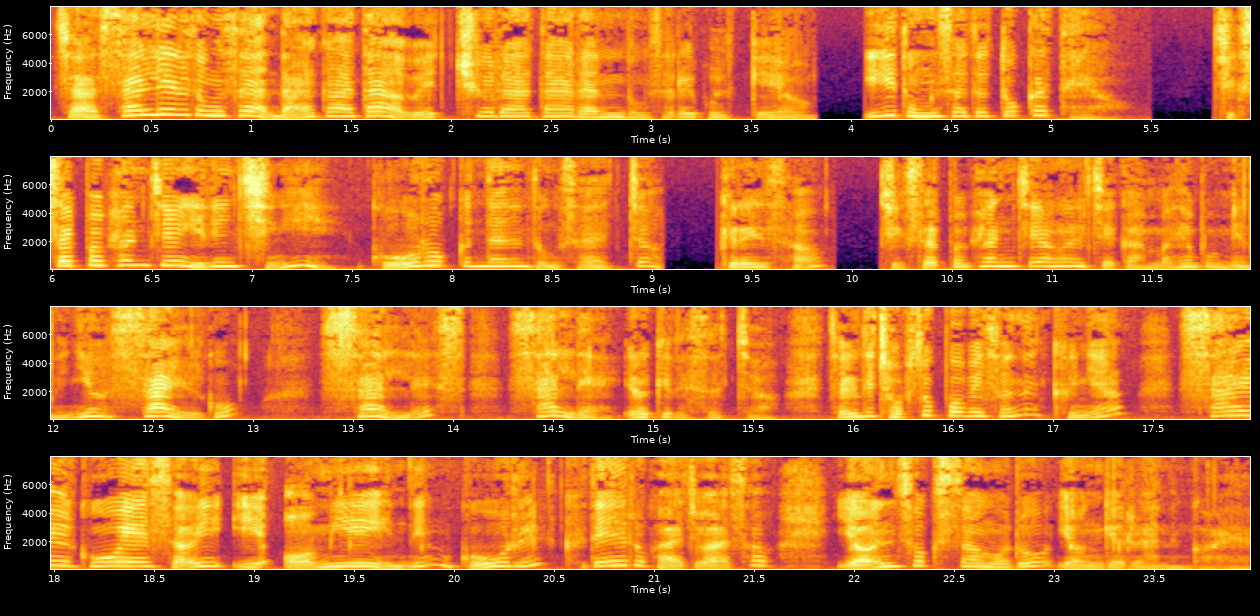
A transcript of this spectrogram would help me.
자, 살릴 동사 나가다, 외출하다라는 동사를 볼게요. 이 동사도 똑같아요. 직설법 현지형 1인칭이 고로 끝나는 동사였죠. 그래서 직설법 현지형을 제가 한번 해보면요. 살고, 살레스, 살레 이렇게 됐었죠. 자, 근데 접속법에서는 그냥 살고에서의 이 어미에 있는 고를 그대로 가져와서 연속성으로 연결을 하는 거예요.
